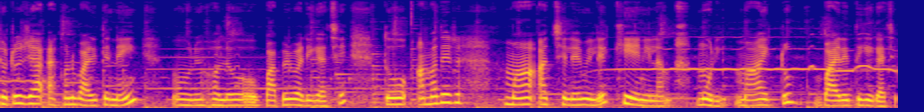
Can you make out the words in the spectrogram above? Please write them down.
ছোট যা এখন বাড়িতে নেই হলো বাপের বাড়ি গেছে। তো আমাদের মা আর ছেলে মিলে খেয়ে নিলাম মুড়ি। মা একটু বাইরের দিকে গেছে,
